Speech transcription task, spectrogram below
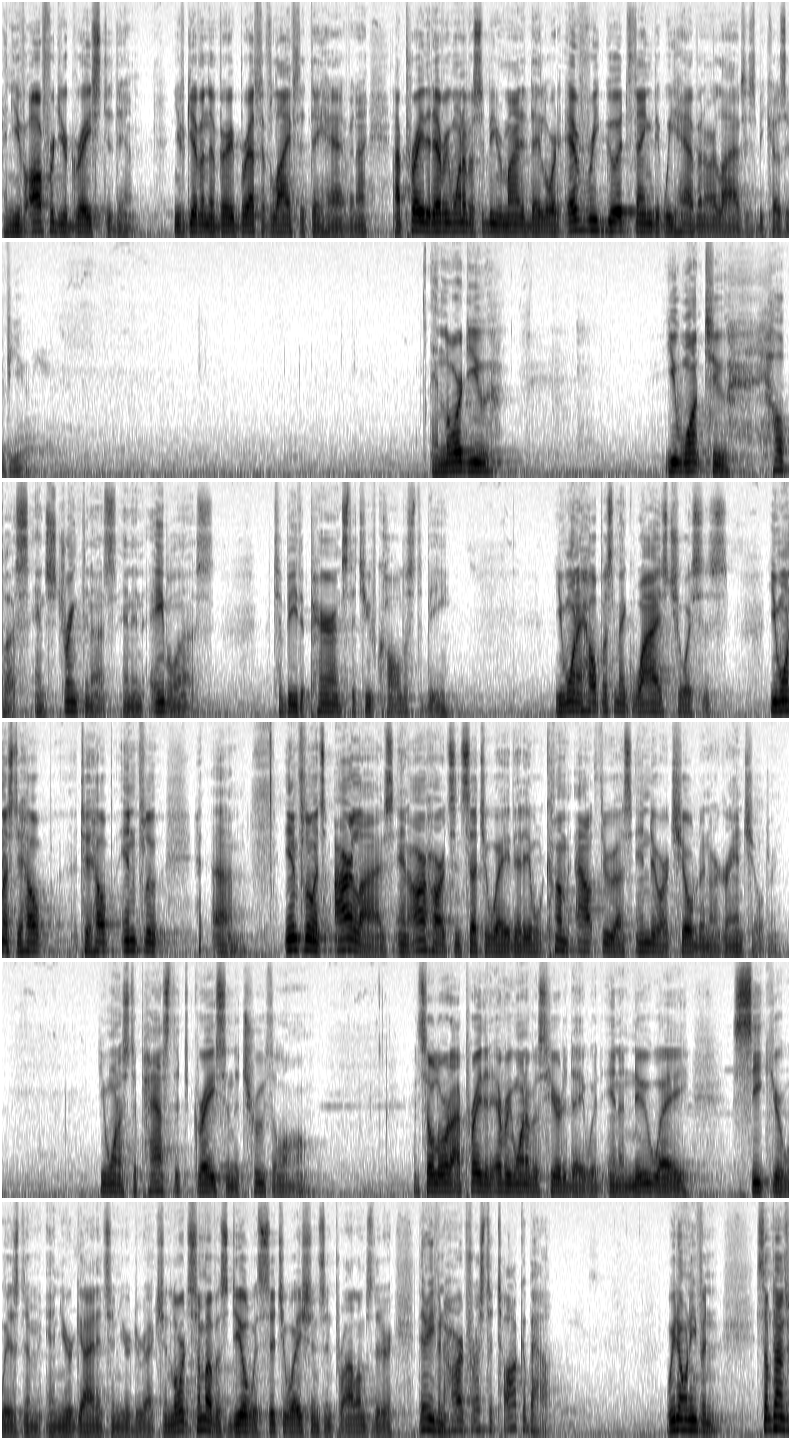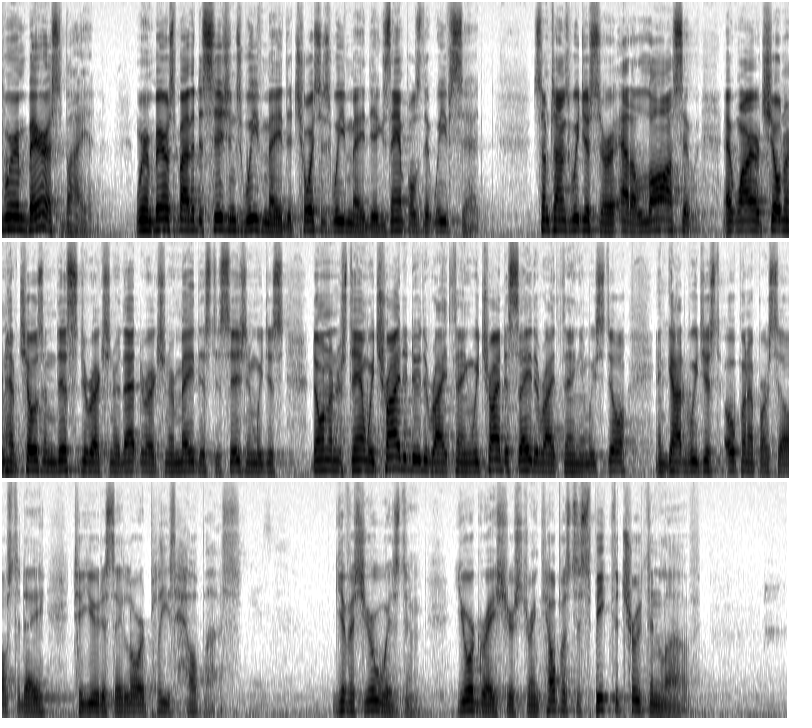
and you've offered your grace to them. You've given the very breath of life that they have. And I, I pray that every one of us would be reminded today, Lord, every good thing that we have in our lives is because of you. And Lord, you, you want to help us and strengthen us and enable us to be the parents that you've called us to be. You want to help us make wise choices. You want us to help to help influ- um, influence our lives and our hearts in such a way that it will come out through us into our children, our grandchildren. You want us to pass the grace and the truth along. And so, Lord, I pray that every one of us here today would, in a new way, seek your wisdom and your guidance and your direction. Lord, some of us deal with situations and problems that are they're even hard for us to talk about. We don't even Sometimes we're embarrassed by it. We're embarrassed by the decisions we've made, the choices we've made, the examples that we've set. Sometimes we just are at a loss at why our children have chosen this direction or that direction or made this decision. We just don't understand. We try to do the right thing. We try to say the right thing, and we still, and God, we just open up ourselves today to you to say, Lord, please help us. Give us your wisdom, your grace, your strength. Help us to speak the truth in love.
